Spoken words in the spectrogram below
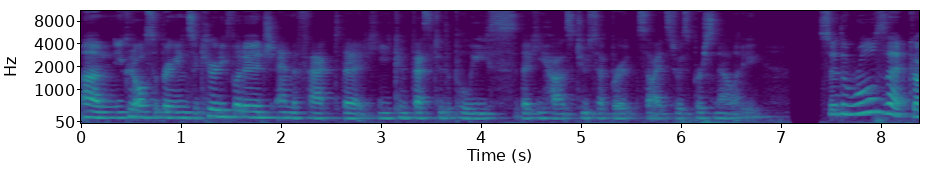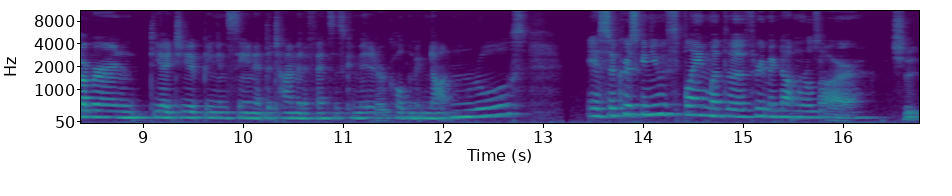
Um, you could also bring in security footage and the fact that he confessed to the police that he has two separate sides to his personality. So the rules that govern the idea of being insane at the time an offense is committed are called the McNaughton rules. Yeah, so Chris, can you explain what the three McNaughton rules are? Should,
